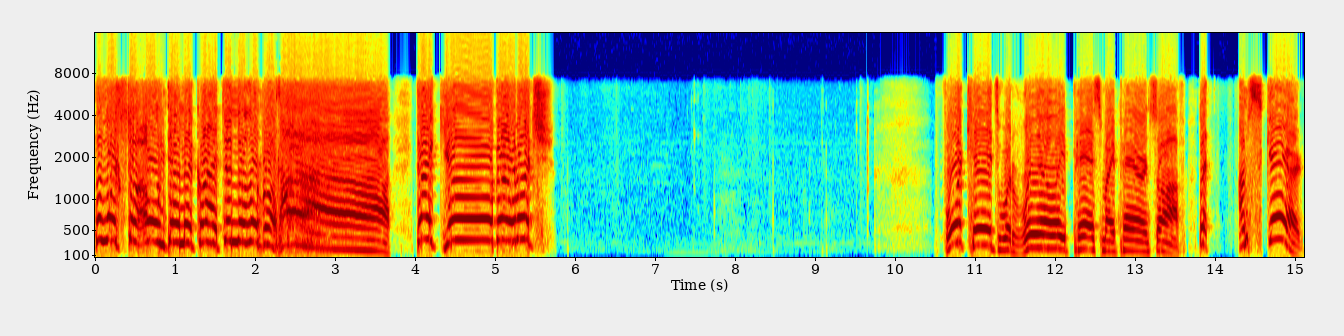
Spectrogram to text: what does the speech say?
who wants to own Democrats and the liberals. Ah! Thank you very much. Four kids would really piss my parents off, but I'm scared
